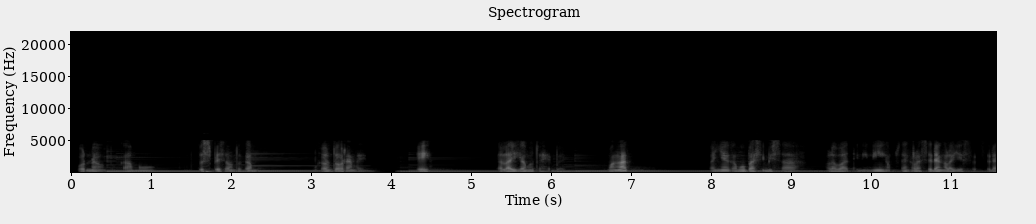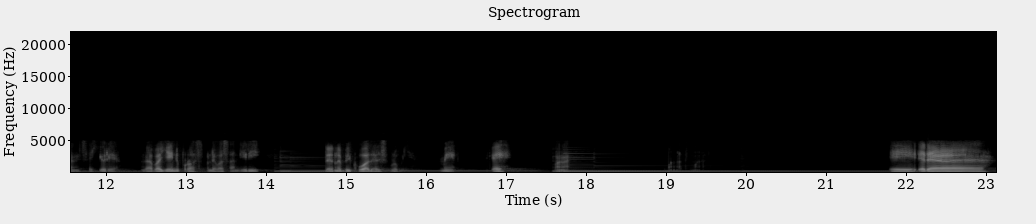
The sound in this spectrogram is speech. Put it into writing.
sempurna untuk kamu. Itu spesial untuk kamu bukan untuk orang lain. Oke? Okay? lagi kamu tuh hebat. Semangat. Banyak kamu pasti bisa melewatin ini misalnya kalau sedang lagi sedang insecure ya. Anggap aja ini proses pendewasaan diri dan lebih kuat dari sebelumnya. Amin. Oke? Semangat. Semangat semangat. Oke okay, dadah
